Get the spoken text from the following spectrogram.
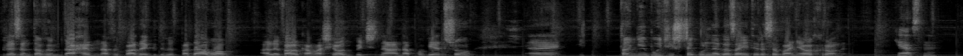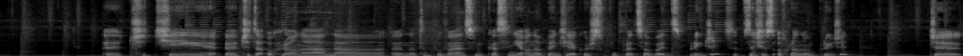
prezentowym dachem na wypadek, gdyby padało, ale walka ma się odbyć na, na powietrzu. E, I to nie budzi szczególnego zainteresowania ochrony. Jasne. E, czy, ci, e, czy ta ochrona na, na tym pływającym kasynie, ona będzie jakoś współpracować z Bridget? W sensie z ochroną Bridget? Czy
